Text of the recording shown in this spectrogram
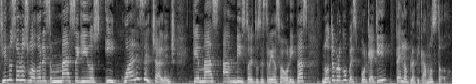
¿Quiénes son los jugadores más seguidos y cuál es el challenge que más han visto de tus estrellas favoritas? No te preocupes porque aquí te lo platicamos todo.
